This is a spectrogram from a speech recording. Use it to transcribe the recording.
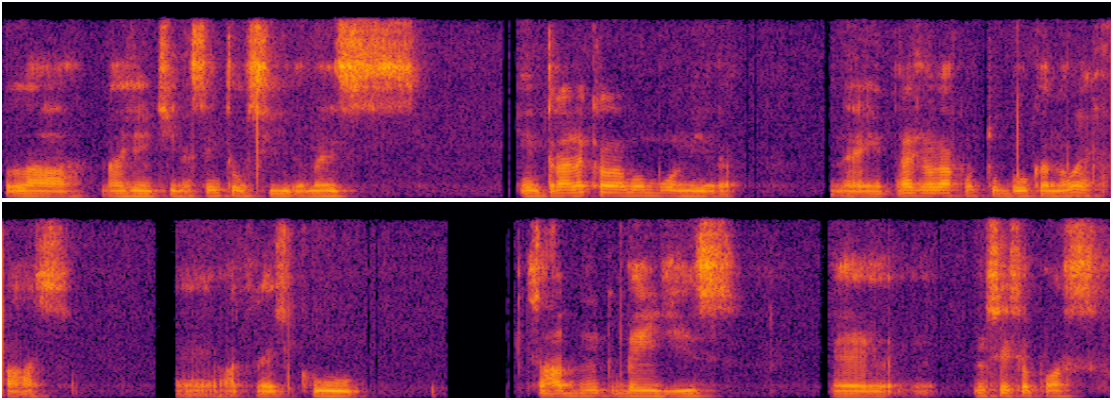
lá na Argentina sem torcida, mas entrar naquela bomboneira né? Para jogar contra o Boca não é fácil. É, o Atlético sabe muito bem disso. É, não sei se eu posso,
